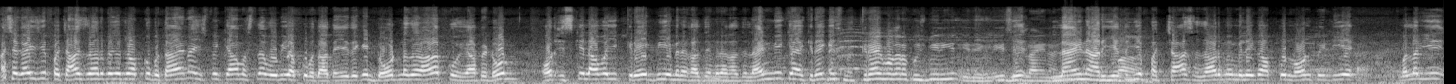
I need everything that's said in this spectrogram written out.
अच्छा गाइस ये पचास हज़ार रुपए का जो आपको बताया ना इसमें क्या मसला है वो भी आपको बताते हैं। ये देखें डॉट नज़र आ रहा है आपको यहाँ पे डॉट और इसके अलावा ये क्रैक भी है मेरे ख्याल से मेरे ख्याल से। लाइन भी क्या है क्रैक इसमें? क्रैक वगैरह कुछ भी नहीं है। ये देख लीजिए लाइन लाइन आ रही है। तो ये पचास हज़ार में मिलेगा आपको नॉन पीटीए मतलब ये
